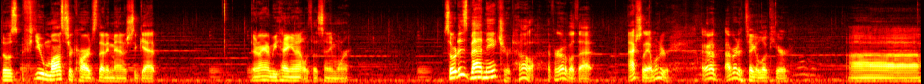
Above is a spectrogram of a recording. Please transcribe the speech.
those few monster cards that I managed to get, they're not going to be hanging out with us anymore. So it is bad natured. Oh, I forgot about that. Actually, I wonder. I gotta. I better take a look here. Uh,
